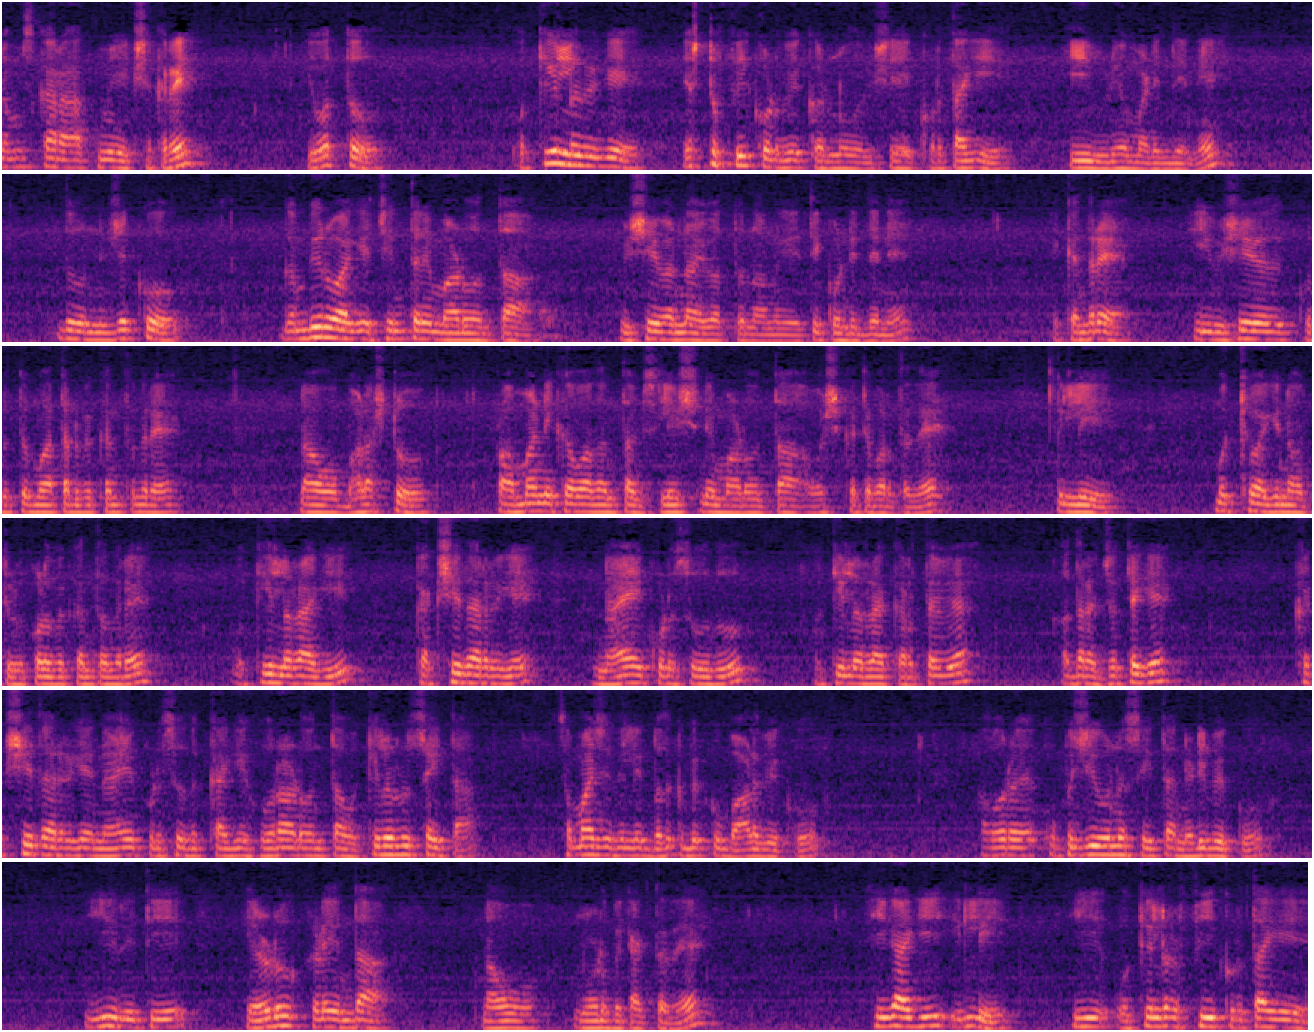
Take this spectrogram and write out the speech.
ನಮಸ್ಕಾರ ಆತ್ಮೀಯ ವೀಕ್ಷಕರೇ. ಇವತ್ತು ವಕೀಲರಿಗೆ ಎಷ್ಟು ಫೀ ಕೊಡಬೇಕು ಅನ್ನೋ ವಿಷಯ ಕುರಿತಾಗಿ ಈ ವಿಡಿಯೋ ಮಾಡಿದ್ದೇನೆ. ಇದು ನಿಜಕ್ಕೂ ಗಂಭೀರವಾಗಿ ಚಿಂತನೆ ಮಾಡುವಂಥ ವಿಷಯವನ್ನು ಇವತ್ತು ನಾನು ಎತ್ತಿಕೊಂಡಿದ್ದೇನೆ. ಏಕೆಂದರೆ ಈ ವಿಷಯ ಕುರಿತು ಮಾತಾಡಬೇಕಂತಂದರೆ ನಾವು ಬಹಳಷ್ಟು ಪ್ರಾಮಾಣಿಕವಾದಂಥ ವಿಶ್ಲೇಷಣೆ ಮಾಡುವಂಥ ಅವಶ್ಯಕತೆ ಬರ್ತದೆ. ಇಲ್ಲಿ ಮುಖ್ಯವಾಗಿ ನಾವು ತಿಳ್ಕೊಳ್ಬೇಕಂತಂದರೆ ವಕೀಲರಾಗಿ ಕಕ್ಷಿದಾರರಿಗೆ ನ್ಯಾಯ ಕೊಡಿಸುವುದು ವಕೀಲರ ಕರ್ತವ್ಯ. ಅದರ ಜೊತೆಗೆ ಕಕ್ಷಿದಾರರಿಗೆ ನ್ಯಾಯ ಕೊಡಿಸುವುದಕ್ಕಾಗಿ ಹೋರಾಡುವಂಥ ವಕೀಲರು ಸಹಿತ ಸಮಾಜದಲ್ಲಿ ಬದುಕಬೇಕು, ಬಾಳಬೇಕು. ಅವರ ಉಪಜೀವನ ಸಹಿತ ನಡಿಬೇಕು. ಈ ರೀತಿ ಎರಡೂ ಕಡೆಯಿಂದ ನಾವು ನೋಡಬೇಕಾಗ್ತದೆ. ಹೀಗಾಗಿ ಇಲ್ಲಿ ಈ ವಕೀಲರ ಫೀ ಕುರಿತಾಗಿ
